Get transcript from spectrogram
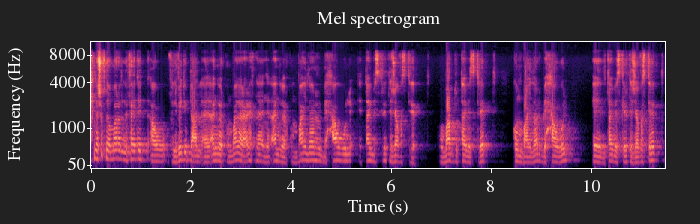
إحنا شفنا المرة اللي فاتت أو في الفيديو بتاع ال Angular compiler عرفنا إن ال Angular compiler بيحول ال TypeScript JavaScript وبرده ال TypeScript compiler بيحول ال TypeScript JavaScript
